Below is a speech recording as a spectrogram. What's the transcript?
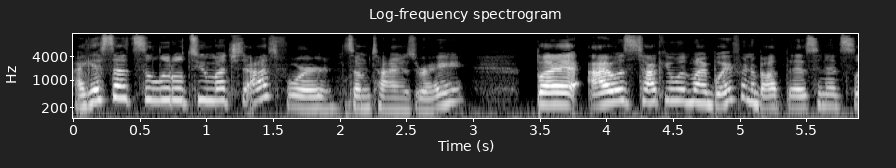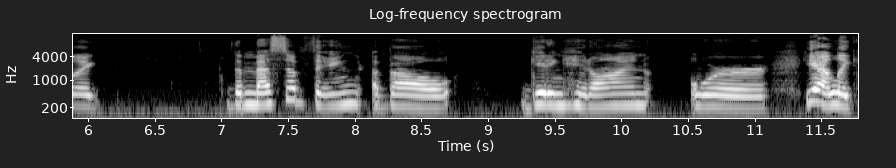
I guess that's a little too much to ask for sometimes, right? But I was talking with my boyfriend about this, and it's like the messed up thing about getting hit on or yeah like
